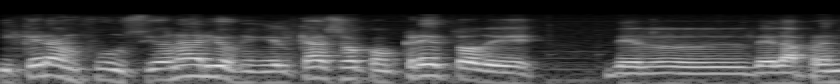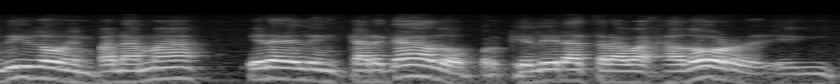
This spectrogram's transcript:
y que eran funcionarios. En el caso concreto de, del, del, aprendido en Panamá, era el encargado, porque él era trabajador en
